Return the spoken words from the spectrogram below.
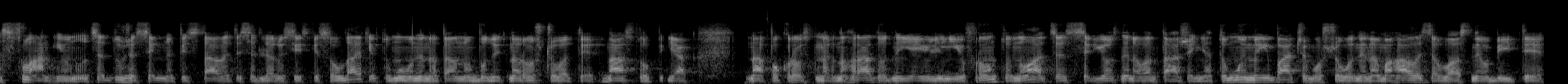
з флангів. Ну це дуже сильно підставитися для російських солдатів, тому вони напевно будуть нарощувати наступ як на Покровськ Мирноград однією лінією фронту. Ну а це серйозне навантаження. Тому ми і бачимо, що вони намагалися власне обійти.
